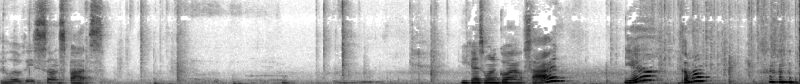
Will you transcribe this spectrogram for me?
They love these sunspots. You guys want to go outside? Yeah? Come on.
